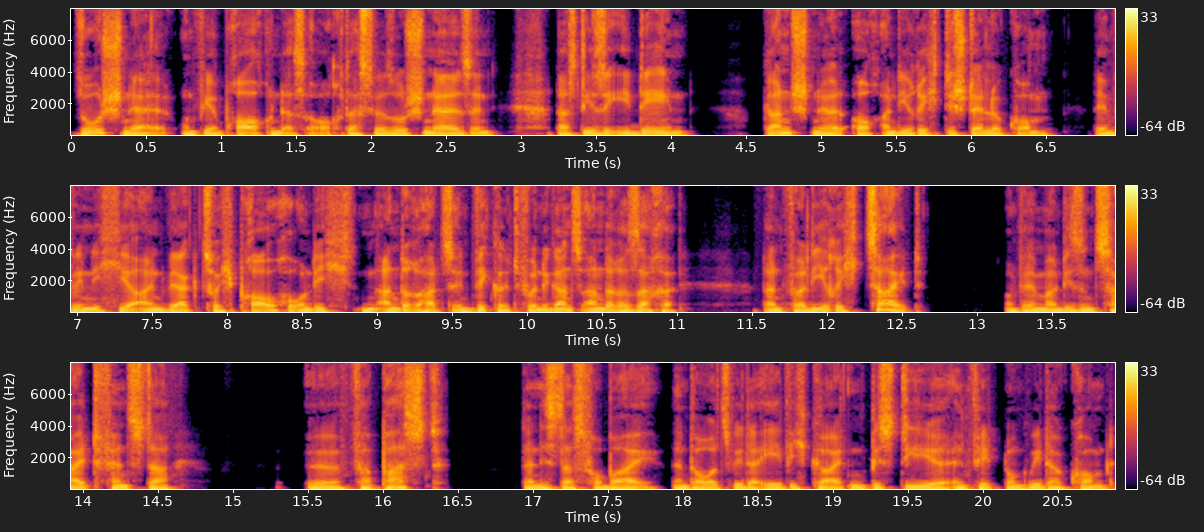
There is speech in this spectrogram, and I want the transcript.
so schnell, und wir brauchen das auch, dass wir so schnell sind, dass diese Ideen ganz schnell auch an die richtige Stelle kommen. Denn wenn ich hier ein Werkzeug brauche und ich, ein anderer hat es entwickelt für eine ganz andere Sache, dann verliere ich Zeit. Und wenn man diesen Zeitfenster äh, verpasst, dann ist das vorbei. Dann dauert es wieder Ewigkeiten, bis die Entwicklung wieder kommt.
